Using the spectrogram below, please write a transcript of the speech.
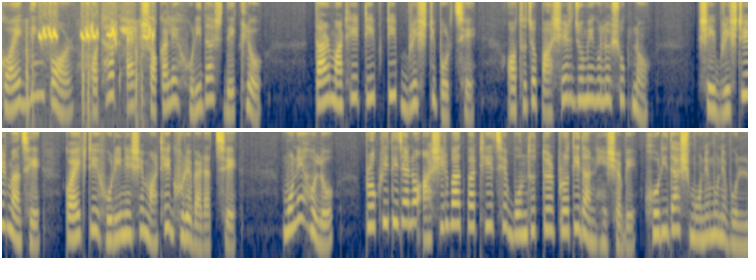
কয়েকদিন পর হঠাৎ এক সকালে হরিদাস দেখল, তার মাঠে টিপ টিপ বৃষ্টি পড়ছে, অথচ পাশের জমিগুলো শুকনো। সেই বৃষ্টির মাঝে কয়েকটি হরিণ এসে মাঠে ঘুরে বেড়াচ্ছে। মনে হল প্রকৃতি যেন আশীর্বাদ পাঠিয়েছে বন্ধুত্বের প্রতিদান হিসেবে। হরিদাস মনে মনে বলল,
